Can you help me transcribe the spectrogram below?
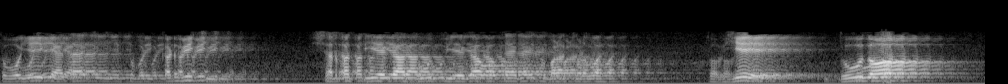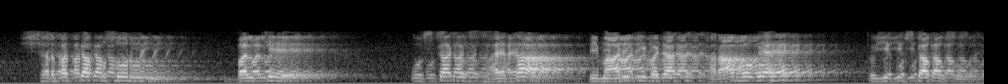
تو وہ یہی کہتا ہے کہ یہ تو بڑی کڑوی چیز ہے۔ شربت پیے گا، دودھ پیے گا، وہ کہے گا تو بڑا کڑوا ہے۔ تو یہ دودھ اور شربت کا قصور نہیں، بلکہ اس کا جو ذائقہ بیماری کی وجہ سے خراب ہو گیا ہے، تو یہ اس کا قصور ہے۔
